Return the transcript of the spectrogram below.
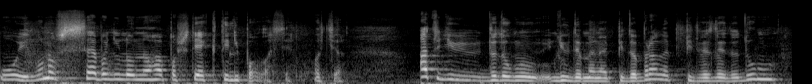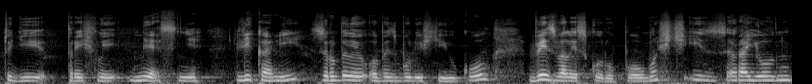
Ой, воно все боліло, нога почти як теліпалася. Оця. А тоді додому люди мене підобрали, підвезли додому. Тоді прийшли місні лікарі, зробили обезболюючий укол, визвали скору допомогу із району.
